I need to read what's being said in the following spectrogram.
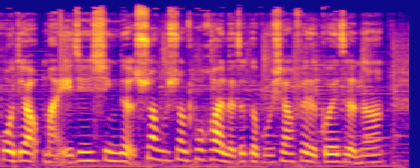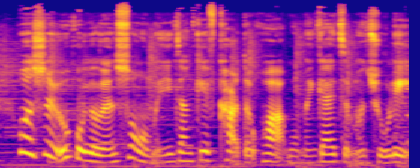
破掉，买一件新的，算不算破坏了这个不消费的规则呢？或者是如果有人送我们一张 gift card 的话，我们应该怎么处理？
